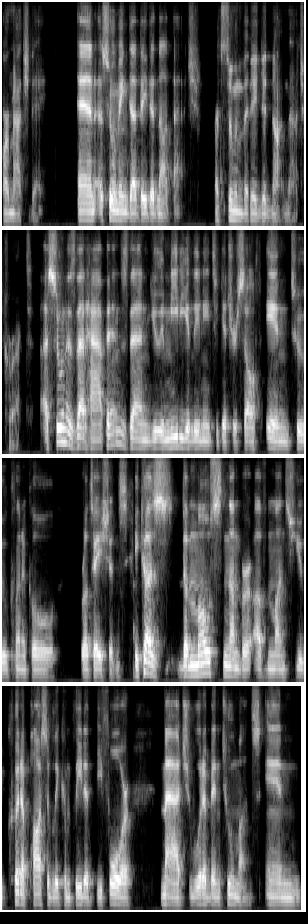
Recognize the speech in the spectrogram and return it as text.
or match day? And assuming that they did not match. Assuming that they did not match, correct. As soon as that happens, then you immediately need to get yourself into clinical rotations because the most number of months you could have possibly completed before match would have been two months in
